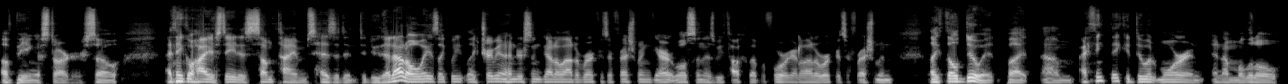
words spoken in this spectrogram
of being a starter. So I think Ohio State is sometimes hesitant to do that. Not always. Like we like TreVeyon Henderson got a lot of work as a freshman. Garrett Wilson, as we talked about before, got a lot of work as a freshman. Like they'll do it, but um, I think they could do it more. And, and I'm a little,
